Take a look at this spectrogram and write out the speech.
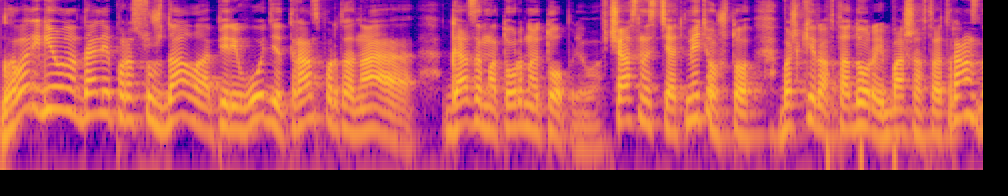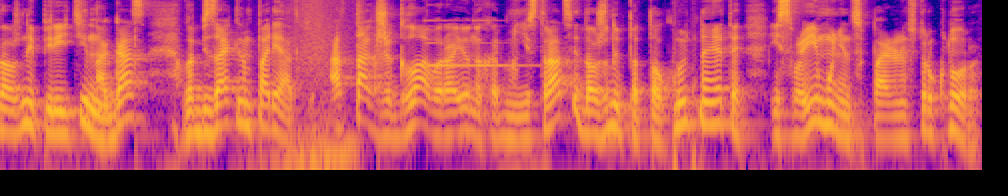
Глава региона далее порассуждала о переводе транспорта на газомоторное топливо. В частности, отметил, что Башкир-Автодор и Башавтотранс должны перейти на газ в обязательном порядке. А также главы районных администраций должны подтолкнуть на это и свои муниципальные структуры.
